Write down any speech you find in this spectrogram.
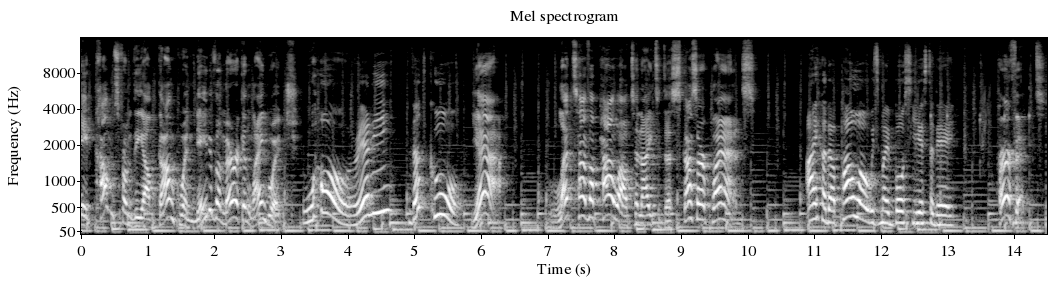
It comes from the Algonquin Native American language. Whoa, really? That's cool. Yeah. Let's have a powwow tonight to discuss our plans. I had a powwow with my boss yesterday. Perfect.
